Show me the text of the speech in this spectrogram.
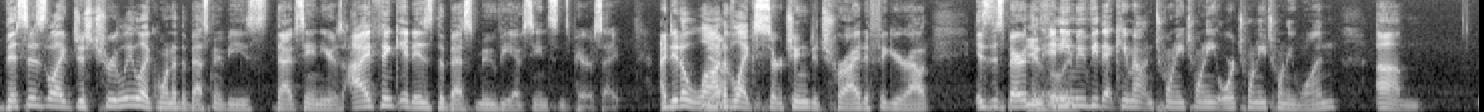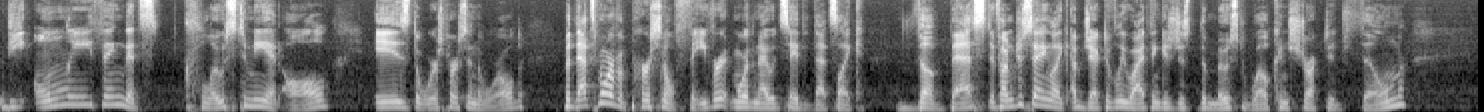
this is like just truly like one of the best movies that I've seen in years. I think it is the best movie I've seen since Parasite. I did a lot Yeah. of like searching to try to figure out is this better than any movie that came out in 2020 or 2021? Um, the only thing that's close to me at all is the worst person in the world but that's more of a personal favorite more than i would say that that's like the best if i'm just saying like objectively what i think is just the most well constructed film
